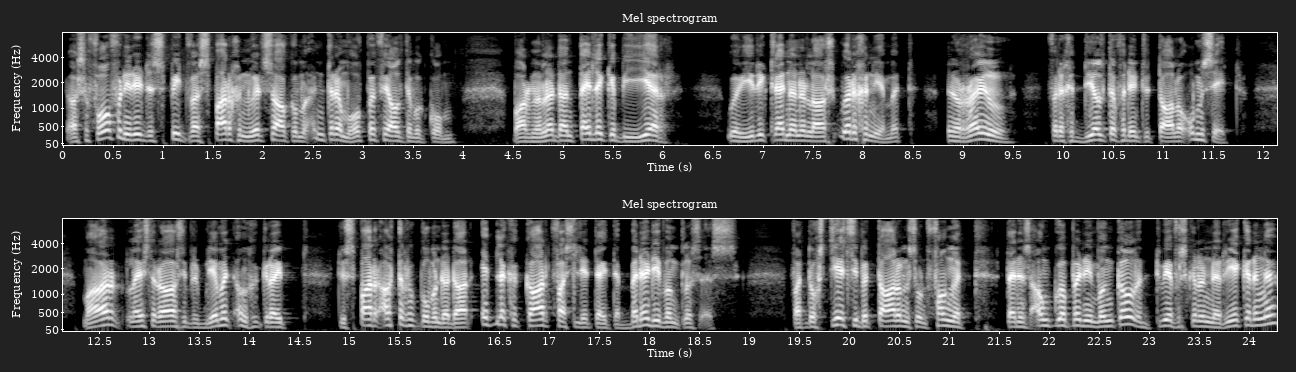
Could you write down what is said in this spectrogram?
Daar se gevolg van hierdie dispuut was Spar genoodsaak om 'n interim hofbevel te bekom waarin hulle dan tydelike beheer oor hierdie kleinhandelaars oorgeneem het in ruil vir 'n gedeelte van die totale omset. Maar luisteraars, die probleem het ingekruip toe Spar agtergekom het dat daar etlike kaartfasiliteite binne die winkels is wat nog steeds die betalings ontvang het tydens aankope in die winkel in twee verskillende rekeninge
